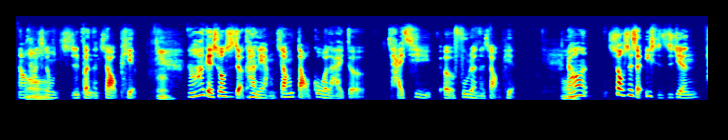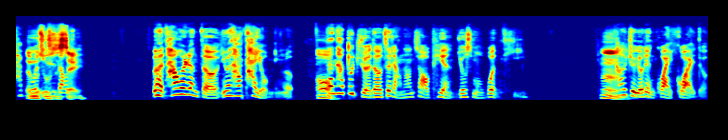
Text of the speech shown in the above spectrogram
然后他是用纸本的照片，嗯，然后他给受试者看两张倒过来的柴契尔夫人的照片，哦、然后受试者一时之间他不会意识到，因为他会认得，因为他太有名了，哦、但他不觉得这两张照片有什么问题，嗯，他会觉得有点怪怪的。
